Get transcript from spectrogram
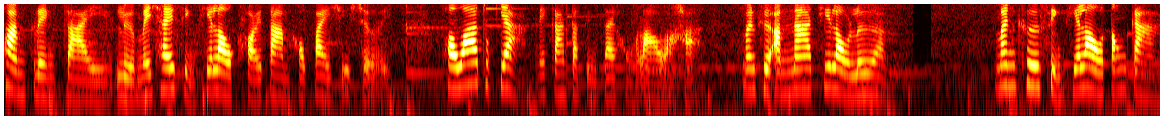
ความเกรงใจ หรือไม่ใช่สิ่งที่เราคล้อยตามเขาไปเฉยๆ เพราะว่าทุกอย่างในการตัดสินใจของเราอะค่ะ มันคืออำนาจที่เราเลือก มันคือสิ่งที่เราต้องการ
